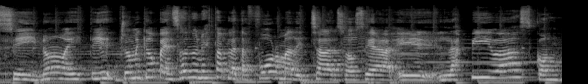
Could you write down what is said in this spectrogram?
Sí, no, este, yo me quedo pensando en esta plataforma de chats, o sea, eh, las pibas con,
